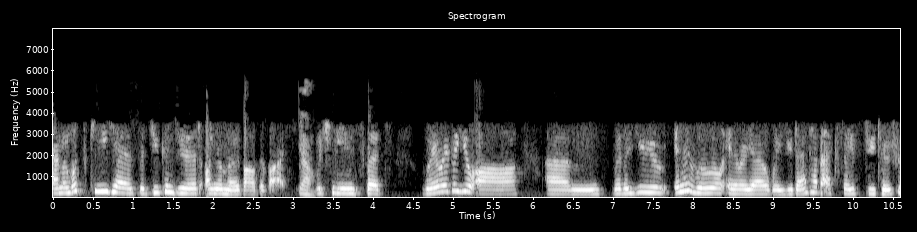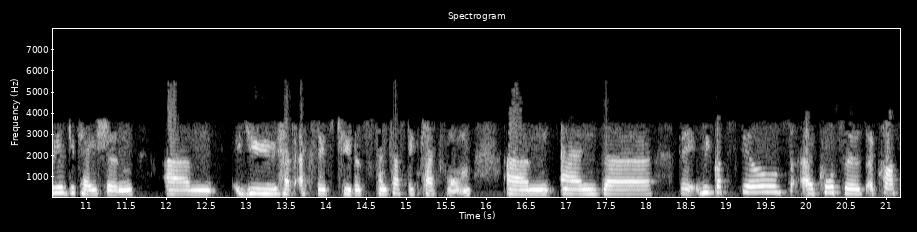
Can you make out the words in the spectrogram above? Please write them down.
Um, and what's key here is that you can do it on your mobile device, Yeah. which means that wherever you are, um, whether you're in a rural area where you don't have access to tertiary education, um, you have access to this fantastic platform. Um, and uh, the, we've got skills uh, courses across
